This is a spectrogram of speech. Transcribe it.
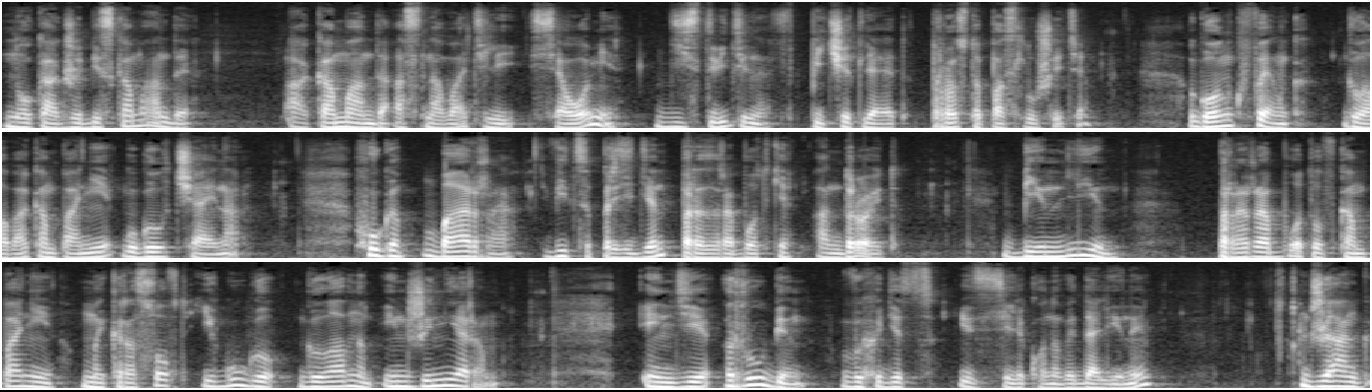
Но как же без команды? А команда основателей Xiaomi действительно впечатляет, просто послушайте. Гонг Фэнг, глава компании Google China. Хуга Барра, вице-президент по разработке Android. Бин Лин проработал в компании Microsoft и Google главным инженером. Энди Рубин, выходец из Силиконовой долины. Джанг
